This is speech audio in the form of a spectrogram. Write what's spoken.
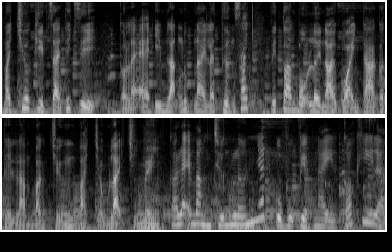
mà chưa kịp giải thích gì. Có lẽ im lặng lúc này là thượng sách vì toàn bộ lời nói của anh ta có thể làm bằng chứng và chống lại chính mình. Có lẽ bằng chứng lớn nhất của vụ việc này có khi là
